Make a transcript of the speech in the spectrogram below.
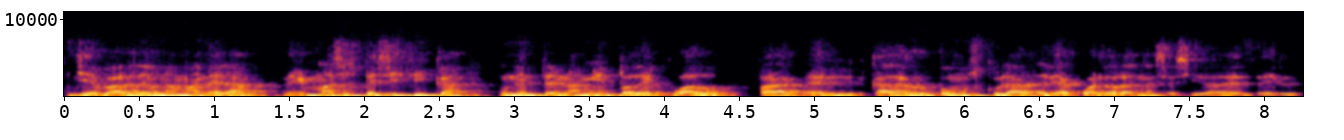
llevar de una manera eh, más específica un entrenamiento adecuado para cada grupo muscular de acuerdo a las necesidades del,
